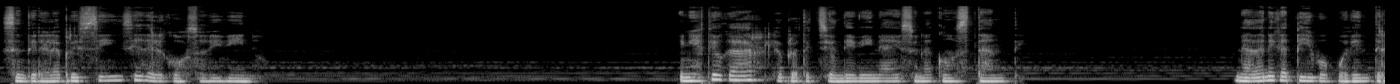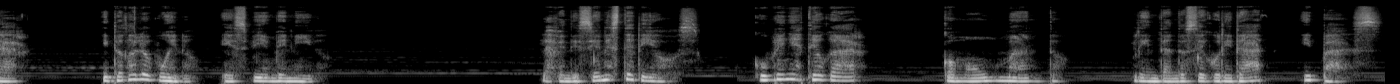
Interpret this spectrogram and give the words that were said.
sentirá la presencia del gozo divino. En este hogar la protección divina es una constante. Nada negativo puede entrar y todo lo bueno es bienvenido. Las bendiciones de Dios cubren este hogar como un manto, brindando seguridad y paz.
